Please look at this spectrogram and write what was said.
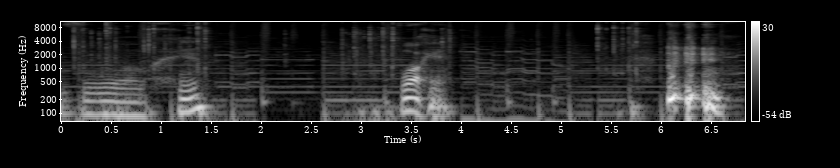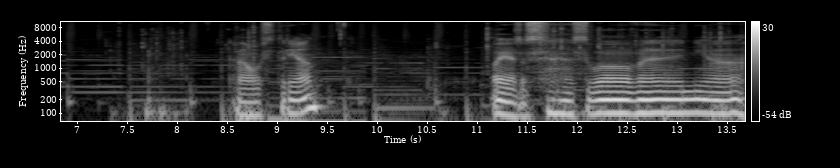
Włochy, Włochy, Austria. O Jezus, Słowenia,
